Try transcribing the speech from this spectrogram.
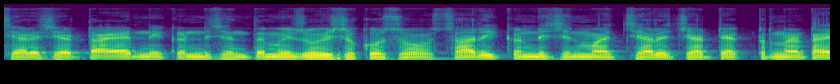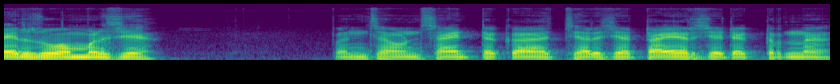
જ્યારે છે ટાયરની કન્ડિશન તમે જોઈ શકો છો. સારી કન્ડિશનમાં જ્યારે છે ટ્રેક્ટરના ટાયર જોવા મળશે. પંચાવન સાઠ ટકા જ્યારે છે ટાયર છે ટ્રેક્ટરના.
